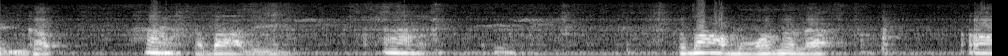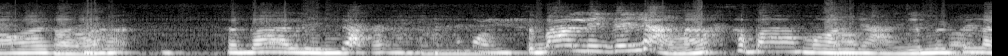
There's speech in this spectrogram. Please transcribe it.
ลิงครับค่ะสบ้าลิงค่ะสบ้ามอนนั่นแหละอ๋อใช่ไหมสบ้าลิงจากกันค่ะข้างบนสบ้าลิงก็อย่างนะสบ้ามอนอย่างยังไม่เป็นไร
